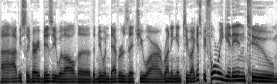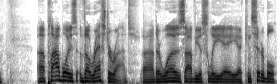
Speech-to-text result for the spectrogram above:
Uh, obviously, very busy with all the, the new endeavors that you are running into. I guess before we get into uh, Plowboys, the restaurant, uh, there was obviously a, a, considerable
